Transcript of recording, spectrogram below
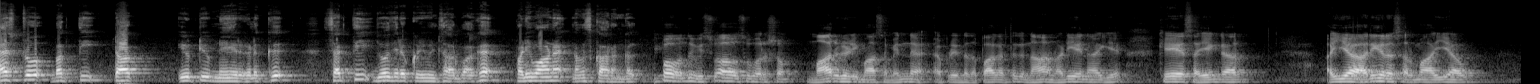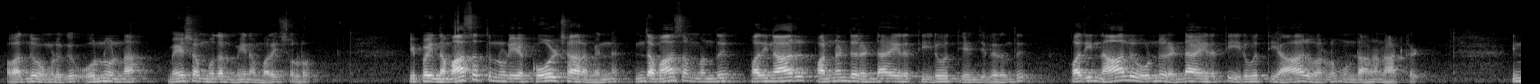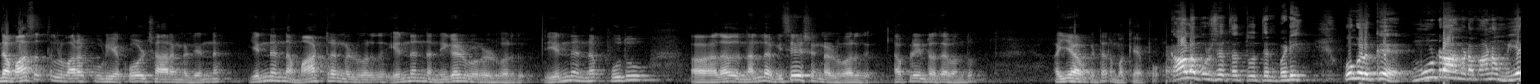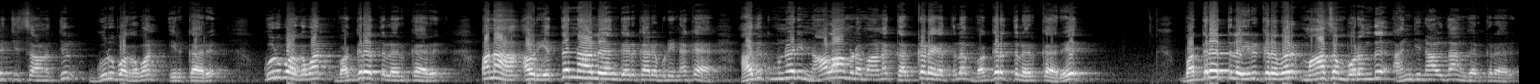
Astro பக்தி talk YouTube நேயர்களுக்கு சக்தி ஜோதிட குழுவின் சார்பாக பணிவான நமஸ்காரங்கள். இப்போ வந்து விஸ்வாவசு வருஷம் மார்கழி மாதம் என்ன அப்படின்றத பார்க்கறதுக்கு நான் நடிகனாகிய கே எஸ் ஐயங்கார் ஐயா ஹரிஹர சர்மா ஐயா வந்து உங்களுக்கு ஒன்று ஒன்றா மேஷம் முதல் மீனம் வரை சொல்கிறோம் இப்போ இந்த மாதத்தினுடைய கோல்சாரம் என்ன? இந்த மாதம் வந்து பதினாறு பன்னெண்டு ரெண்டாயிரத்தி இருபத்தி அஞ்சிலிருந்து பதினாலு ஒன்று ரெண்டாயிரத்தி இருபத்தி ஆறு வரலும் உண்டான நாட்கள். இந்த மாதத்தில் வரக்கூடிய கோல்சாரங்கள் என்ன? என்னென்ன மாற்றங்கள் வருது? என்னென்ன நிகழ்வுகள் வருது? என்னென்ன புது அதாவது நல்ல விசேஷங்கள் வருது அப்படின்றத வந்து ஐயாவுக்கிட்ட நம்ம கேட்போம். காலபுருஷ தத்துவத்தின்படி உங்களுக்கு மூன்றாம் இடமான முயற்சி ஸ்தானத்தில் குரு பகவான் இருக்கார். குரு பகவான் வக்ரத்தில் இருக்கார். ஆனால் அவர் எத்தனை நாள் அங்கே இருக்கார் அப்படின்னாக்க அதுக்கு முன்னாடி நாலாம் இடமான கற்கடகத்தில் வக்ரத்தில் இருக்கார். வக்ரத்தில் இருக்கிறவர் மாதம் பிறந்து அஞ்சு நாள் தான் அங்கே இருக்கிறாரு.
